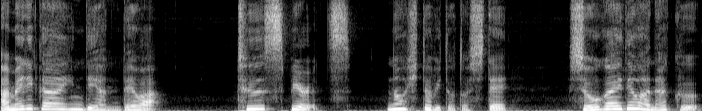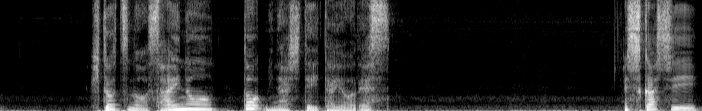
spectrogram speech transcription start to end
アメリカインディアンでは Two Spirits の人々として障害ではなく一つの才能とみなしていたようです。しかし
